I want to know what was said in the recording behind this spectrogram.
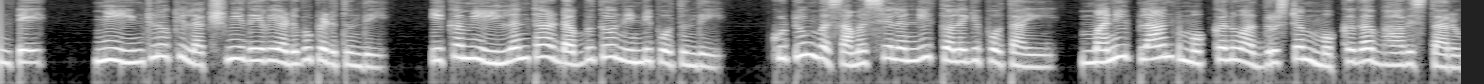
ఉంటే మీ ఇంట్లోకి లక్ష్మీదేవి అడుగు పెడుతుంది. ఇక మీ ఇల్లంతా డబ్బుతో నిండిపోతుంది. కుటుంబ సమస్యలన్నీ తొలగిపోతాయి. మనీ ప్లాంట్ మొక్కను అదృష్టం మొక్కగా భావిస్తారు.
